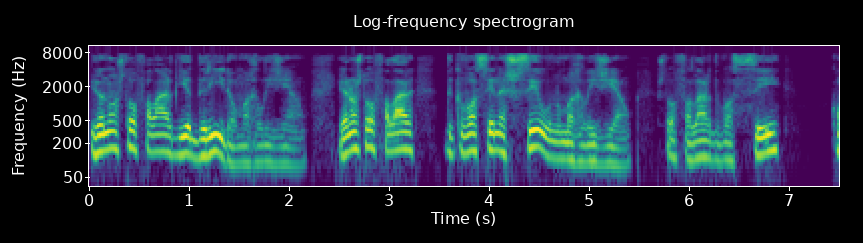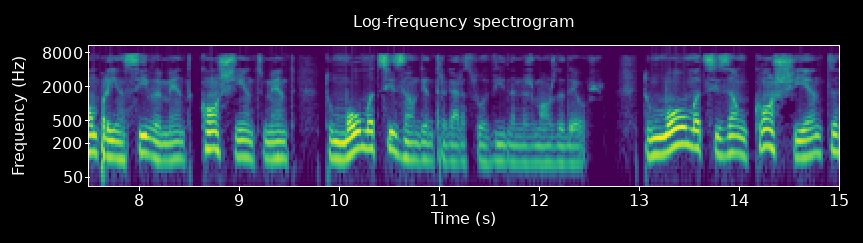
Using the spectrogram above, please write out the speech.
Eu não estou a falar de aderir a uma religião. Eu não estou a falar de que você nasceu numa religião. Estou a falar de você compreensivamente, conscientemente, tomou uma decisão de entregar a sua vida nas mãos de Deus tomou uma decisão consciente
